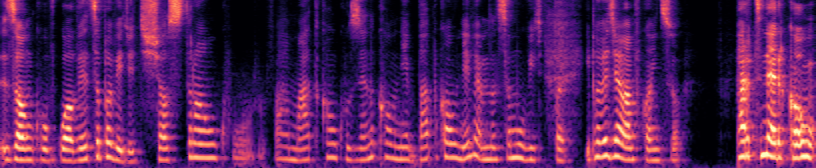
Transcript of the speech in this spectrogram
ząku w głowie, co powiedzieć? Siostrą, kurwa, matką, kuzynką, nie, babką, nie wiem, no co mówić. Tak. I powiedziałam w końcu, partnerką.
